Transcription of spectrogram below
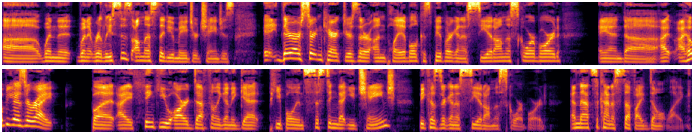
uh, when the when it releases, unless they do major changes. It, there are certain characters that are unplayable because people are going to see it on the scoreboard, and uh, I I hope you guys are right, but I think you are definitely going to get people insisting that you change because they're going to see it on the scoreboard, and that's the kind of stuff I don't like.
